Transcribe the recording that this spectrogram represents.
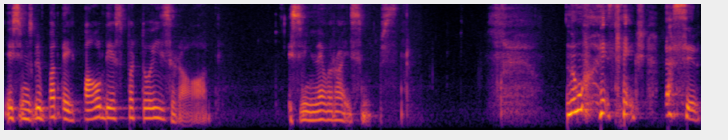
Es jums gribu pateikt paldies par to izrādi. Es viņu nevaru aizmirst. Nu, es teikšu, tas ir.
